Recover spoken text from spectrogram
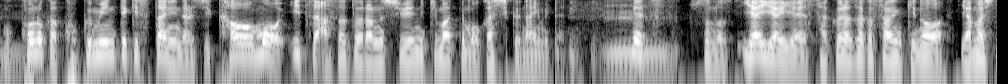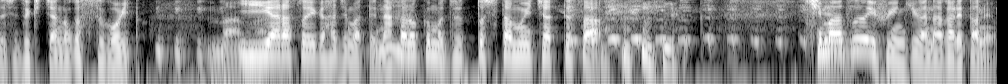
もうこの子は国民的スターになるし、顔もいつ朝ドラの主演に決まってもおかしくないみたいな。で、その、いやいやいや、桜坂3期の山下しずきちゃんの方がすごいと。まあまあ言い争いが始まって、中野くんもずっと下向いちゃってさ、気まずい雰囲気が流れたのよ。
